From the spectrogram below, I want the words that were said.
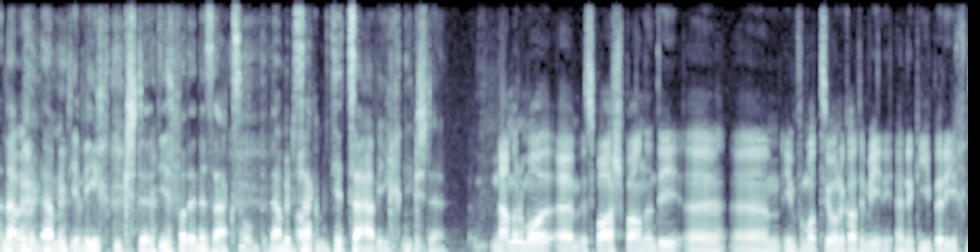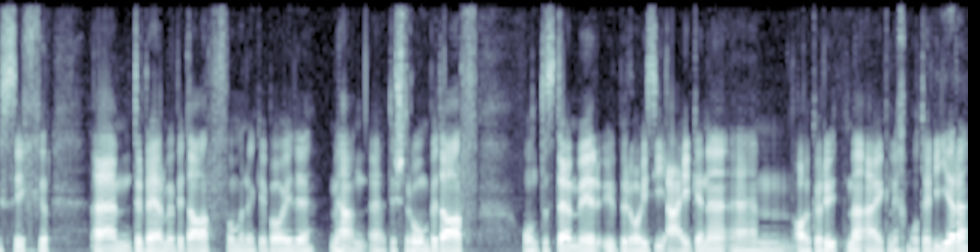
Nehmen wir, nehmen wir die wichtigsten, die von diesen 600. Nehmen wir, sagen wir die 10 wichtigsten. Nehmen wir mal ähm, ein paar spannende äh, ähm, Informationen. Gerade im Energiebereich ist sicher ähm, der Wärmebedarf von einem Gebäude. Wir haben äh, den Strombedarf und das können wir über unsere eigenen ähm, Algorithmen eigentlich modellieren.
